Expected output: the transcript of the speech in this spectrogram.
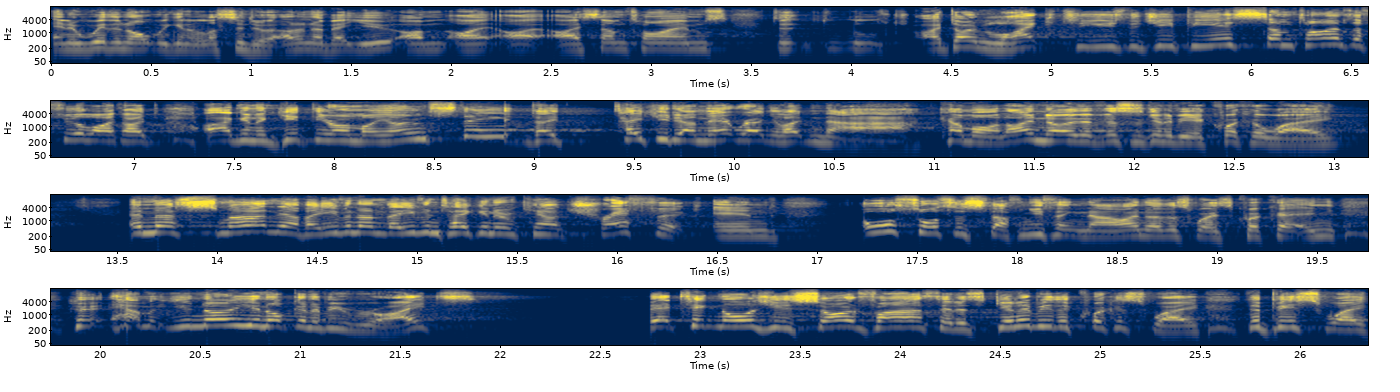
and whether or not we're going to listen to it. I don't know about you. I, I, I, sometimes, I don't like to use the GPS. Sometimes I feel like I, I'm going to get there on my own steam. They take you down that route and you're like, nah, come on. I know that this is going to be a quicker way. And they're smart now. They even, they even take into account traffic and all sorts of stuff, and you think, no, I know this way is quicker, and how, you know you're not going to be right. That technology is so advanced that it's going to be the quickest way, the best way,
